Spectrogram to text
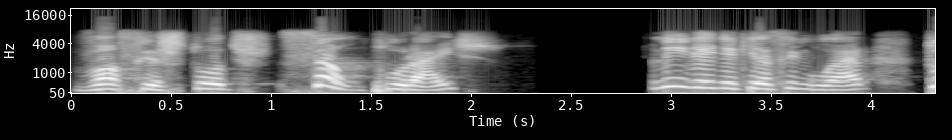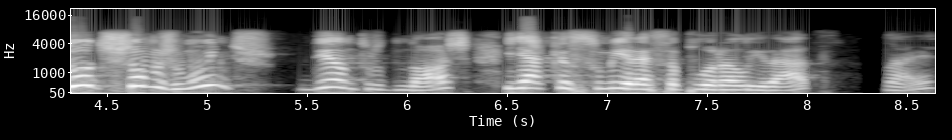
vocês todos são plurais. Ninguém aqui é singular, todos somos muitos dentro de nós e há que assumir essa pluralidade. Não, é?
